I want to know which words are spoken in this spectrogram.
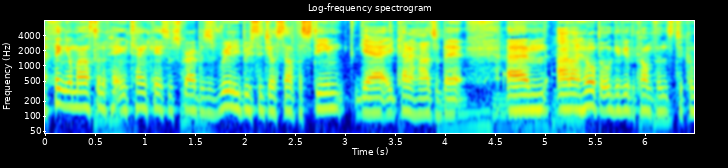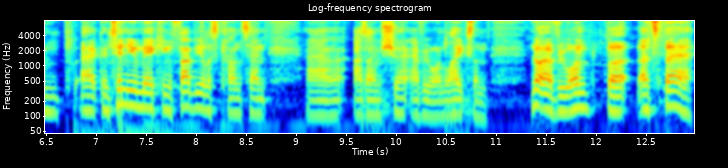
I think your milestone of hitting 10k subscribers has really boosted your self-esteem. Yeah, it kind of has a bit. Um, and I hope it will give you the confidence to uh, continue making fabulous content, uh, as I'm sure everyone likes them. Not everyone, but that's fair.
